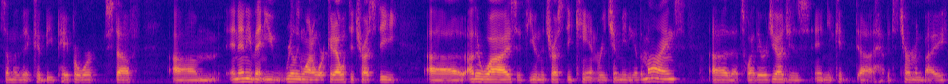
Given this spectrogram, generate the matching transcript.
Some of it could be paperwork stuff. Um, in any event, you really want to work it out with the trustee. Uh, otherwise, if you and the trustee can't reach a meeting of the minds, uh, that's why there are judges, and you could uh, have it determined by,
